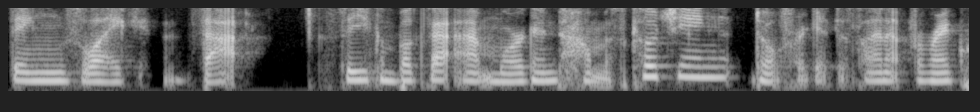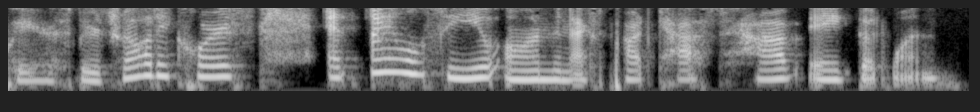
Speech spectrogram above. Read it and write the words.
Things like that. So you can book that at Morgan Thomas Coaching. Don't forget to sign up for my queer spirituality course. And I will see you on the next podcast. Have a good one.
